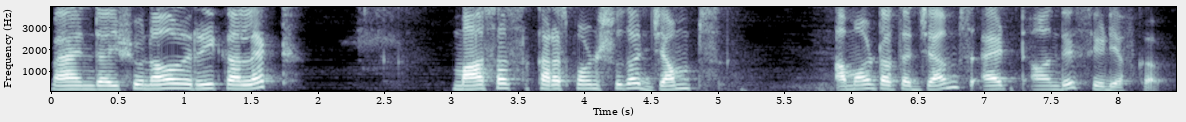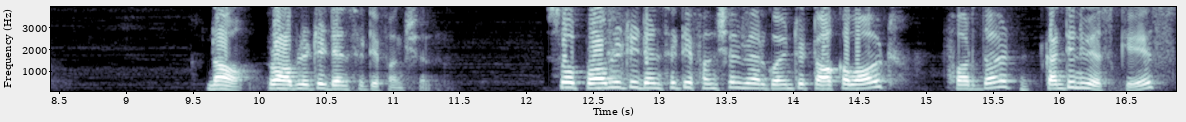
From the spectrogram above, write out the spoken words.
And if you now recollect, masses corresponds to the jumps, amount of the jumps at on this CDF curve. Now, probability density function. So, probability density function we are going to talk about for the continuous case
